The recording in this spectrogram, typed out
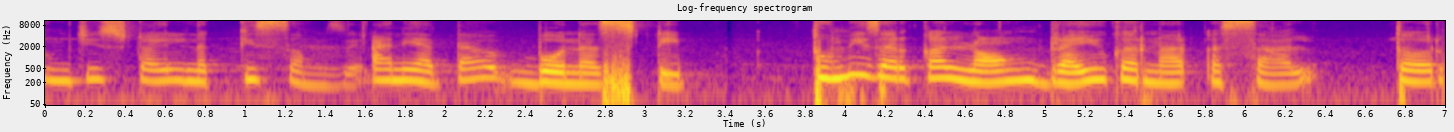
तुमची स्टाईल नक्कीच समजेल. आणि आता बोनस टिप तुम्ही जर का लाँग ड्राईव्ह करणार असाल तर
